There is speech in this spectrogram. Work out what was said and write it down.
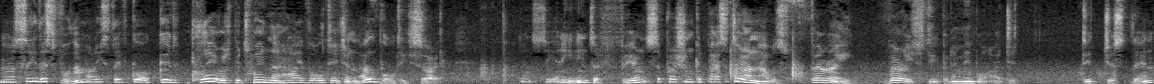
I'll see this for them. At least they've got good clearance between the high voltage and low voltage side. Don't see any interference suppression capacitor, and that was very, very stupid of me what I did, did just then.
